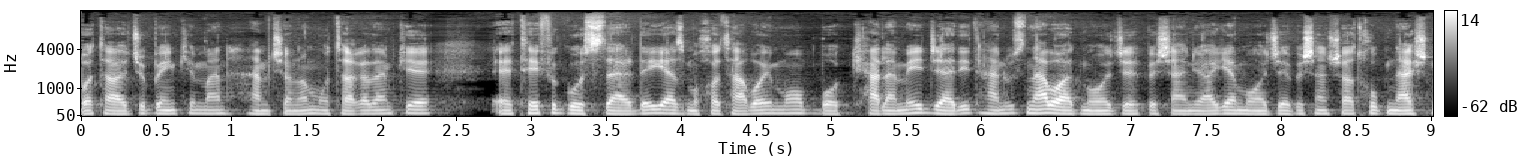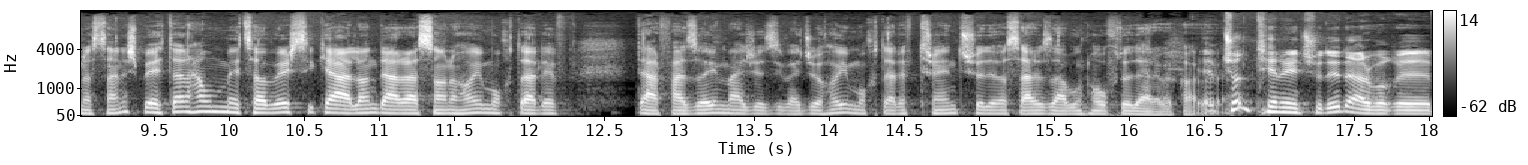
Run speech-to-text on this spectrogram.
با توجه به اینکه من همچنان معتقدم که طیف گسترده ای از مخاطبای ما با کلمه جدید هنوز نباید مواجه بشن یا اگر مواجه بشن شاید خوب نشناسنش. بهتر همون متاورسی که الان در رسانه های مختلف در فضای مجازی و جاهای مختلف ترند شده و سر زبون ها افتاده رو به کار ببرن. چون ترند شده در واقع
